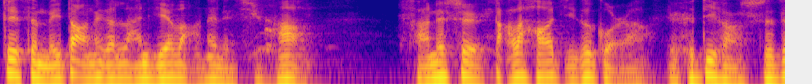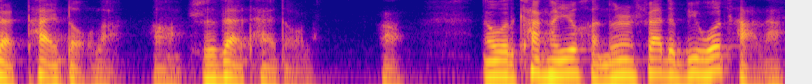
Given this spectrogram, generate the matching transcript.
这次没到那个拦截网那里去啊，反正是打了好几个滚啊，有些地方实在太陡了啊，实在太陡了啊。那我看看，有很多人摔得比我惨了，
